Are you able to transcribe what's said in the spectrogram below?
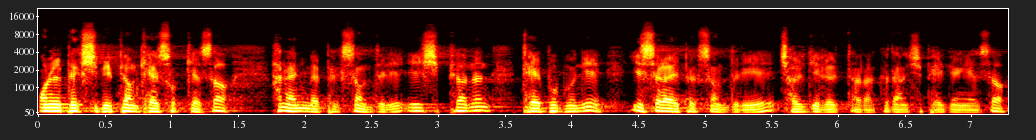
오늘 112편 계속해서 하나님의 백성들이 이 시편은 대부분이 이스라엘 백성들이 절기를 따라 그 당시 배경에서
